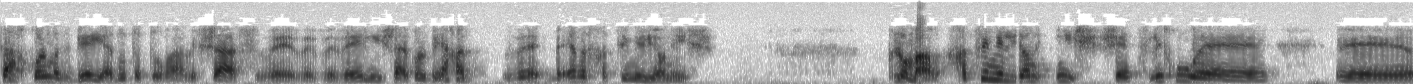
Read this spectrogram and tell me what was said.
סך כל מצביעי יהדות התורה וש"ס ואלי ישי, הכל ביחד, זה בערך חצי מיליון איש. כלומר, חצי מיליון איש שהצליחו אה, אה,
